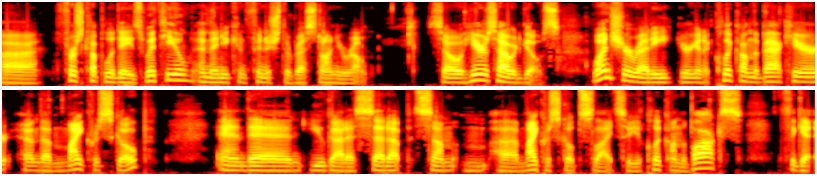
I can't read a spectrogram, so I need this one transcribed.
uh, first couple of days with you, and then you can finish the rest on your own. So here's how it goes. Once you're ready, you're going to click on the back here and the microscope, and then you got to set up some uh, microscope slides. So you click on the box to get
